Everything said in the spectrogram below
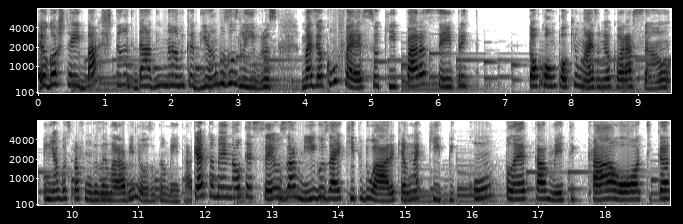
Eu gostei bastante da dinâmica de ambos os livros, mas eu confesso que para sempre tocou um pouquinho mais o meu coração. Em Águas Profundas é maravilhoso também, tá? Quero também enaltecer os amigos, a equipe do Ara, que é uma equipe completamente caótica.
